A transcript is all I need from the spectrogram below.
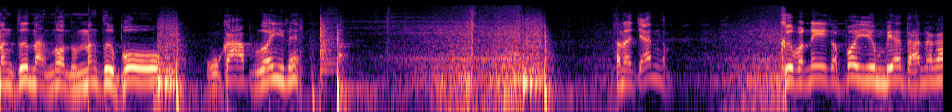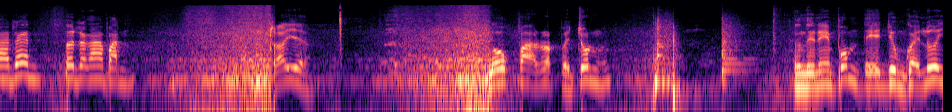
นั่งตื้อหนังนวลผมนั่งตื้อโพกูกล้าเปลือยเลยท่านอาจารย์ครับคือวันนี้กับพ่อยืมเบียร์ฐานราคาเส้นเออราคาพันใช่อะโลกป้ารถไปจนถึงทีนี้ผมเตะยืมไกเลย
